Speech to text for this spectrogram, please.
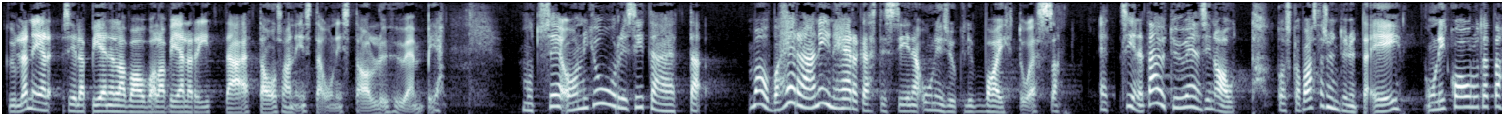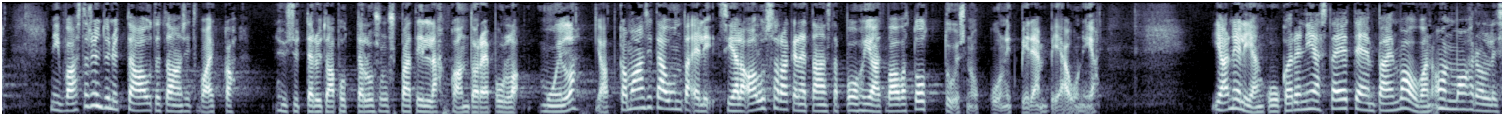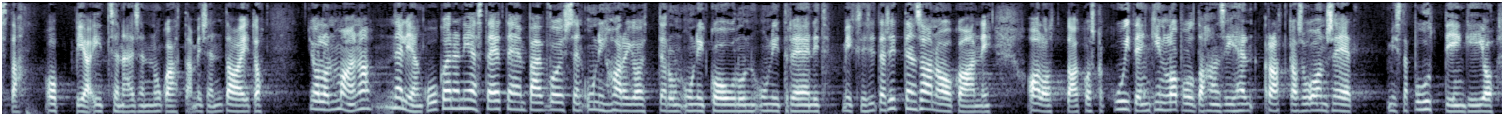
Kyllä siellä pienellä vauvalla vielä riittää, että osa niistä unista on lyhyempiä. Mutta se on juuri sitä, että vauva herää niin herkästi siinä unisyklin vaihtuessa – et siinä täytyy ensin auttaa, koska vastasyntynyttä ei unikouluteta, niin vastasyntynyttä autetaan sitten vaikka hyssyttely, taputtelu, suspätillä, kantorepulla, muilla jatkamaan sitä unta. Eli siellä alussa rakennetaan sitä pohjaa, että vauva tottuisi nukkuu niitä pidempiä unia. Ja neljän kuukauden iästä eteenpäin vauvan on mahdollista oppia itsenäisen nukahtamisen taito – jolloin maana neljän kuukauden iästä eteenpäin voisi sen uniharjoittelun, unikoulun, unitreenit, miksi sitä sitten sanookaan, niin aloittaa, koska kuitenkin lopultahan siihen ratkaisu on se, että mistä puhuttiinkin jo,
